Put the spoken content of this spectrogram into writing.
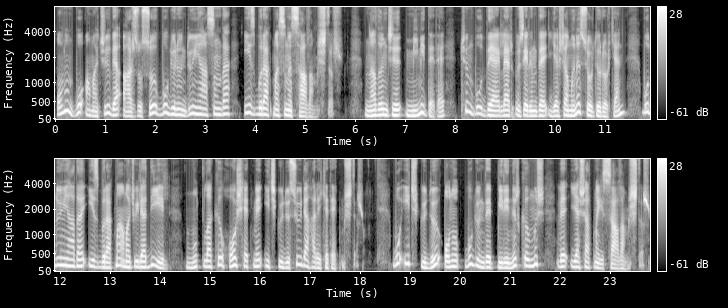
Onun bu amacı ve arzusu bugünün dünyasında iz bırakmasını sağlamıştır. Nalıncı Mimi Dede tüm bu değerler üzerinde yaşamını sürdürürken bu dünyada iz bırakma amacıyla değil, mutlakı hoş etme içgüdüsüyle hareket etmiştir. Bu içgüdü onu bugün de bilinir kılmış ve yaşatmayı sağlamıştır.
